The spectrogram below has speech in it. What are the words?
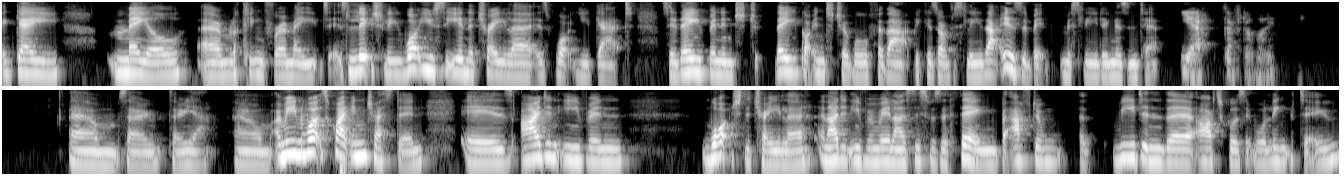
a gay male um looking for a mate. It's literally what you see in the trailer is what you get. So they've been into tr- they got into trouble for that because obviously that is a bit misleading isn't it? Yeah, definitely. um so so yeah. Um i mean what's quite interesting is i didn't even watch the trailer and i didn't even realize this was a thing but after uh, reading the articles it will link to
